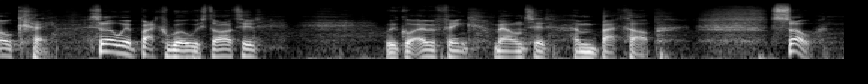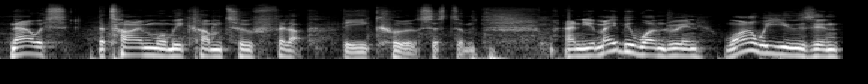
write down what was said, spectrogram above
Okay, so we're back where we started. We've got everything mounted and back up. So now it's the time when we come to fill up the coolant system. And you may be wondering, why are we using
